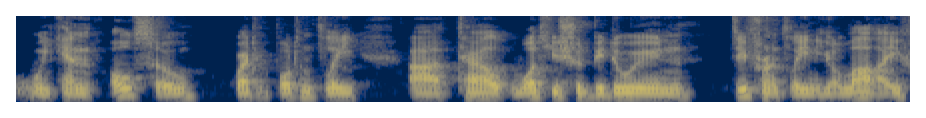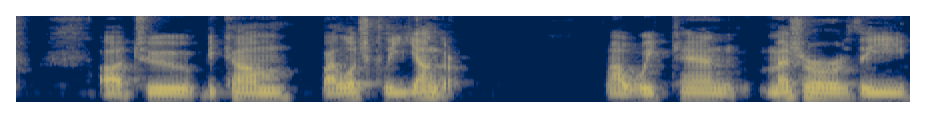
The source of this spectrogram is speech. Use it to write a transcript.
We can also, quite importantly, uh, tell what you should be doing differently in your life uh, to become biologically younger. Uh, we can measure the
